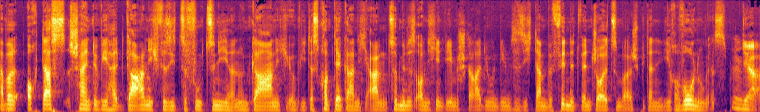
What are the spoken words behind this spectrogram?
aber auch das scheint irgendwie halt gar nicht für sie zu funktionieren und gar nicht irgendwie, das kommt ja gar nicht an, zumindest auch nicht in dem Stadium, in dem sie sich dann befindet, wenn Joy zum Beispiel dann in ihrer Wohnung ist. Ja,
